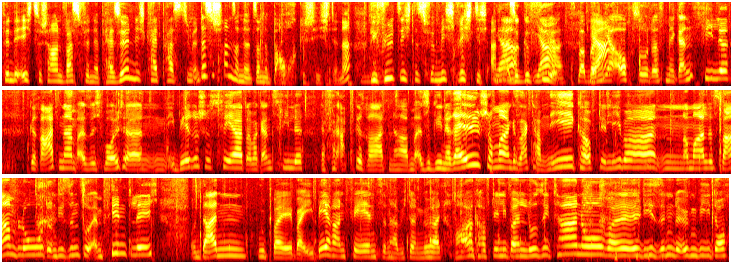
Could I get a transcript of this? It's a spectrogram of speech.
finde ich, zu schauen, was für eine Persönlichkeit passt zu mir. Und das ist schon so eine, so eine Bauchgeschichte. Ne? Wie fühlt sich das für mich richtig an? also Gefühl. Ja, es war bei Ja? mir auch so, dass mir ganz viele geraten haben. Also ich wollte ein iberisches Pferd, aber ganz viele davon abgeraten haben. Also generell schon mal gesagt haben, nee, kauf dir lieber ein normales Warmblut und die sind so empfindlich. Und dann, gut, bei, bei Iberan-Fans, dann habe ich dann gehört, oh, kauf dir lieber ein Lusitano, weil die sind irgendwie doch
